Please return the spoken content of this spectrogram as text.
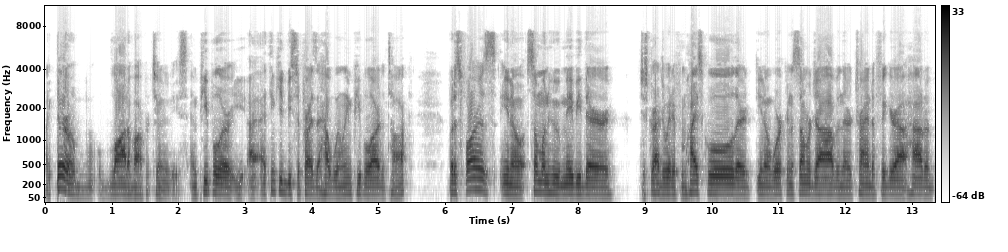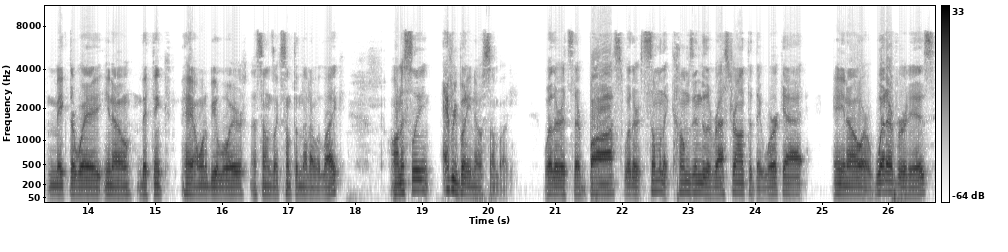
Like there are a lot of opportunities and people are, I think you'd be surprised at how willing people are to talk. But as far as, you know, someone who maybe they're just graduated from high school, they're, you know, working a summer job and they're trying to figure out how to make their way, you know, they think, hey, I want to be a lawyer. That sounds like something that I would like. Honestly, everybody knows somebody. Whether it's their boss, whether it's someone that comes into the restaurant that they work at, you know, or whatever it is,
